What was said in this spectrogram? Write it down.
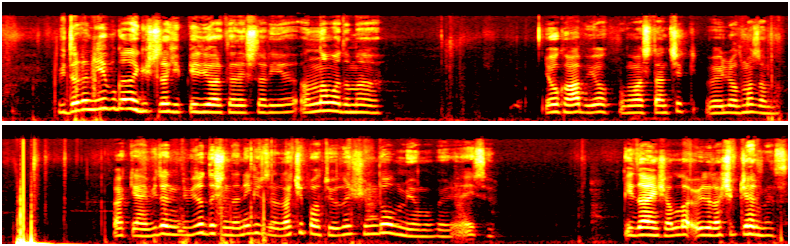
Videoda niye bu kadar güçlü rakip geliyor arkadaşlar ya? Anlamadım ha. Yok abi yok. Bu maçtan çık. Böyle olmaz ama. Bak yani video, video dışında ne güzel rakip atıyordun. Şimdi olmuyor mu böyle? Neyse. Bir daha inşallah öyle rakip gelmez.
